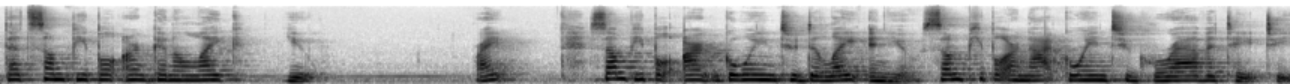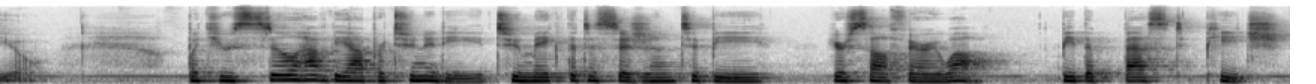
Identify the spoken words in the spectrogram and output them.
that some people aren't going to like you, right? Some people aren't going to delight in you. Some people are not going to gravitate to you. But you still have the opportunity to make the decision to be yourself very well. Be the best peach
